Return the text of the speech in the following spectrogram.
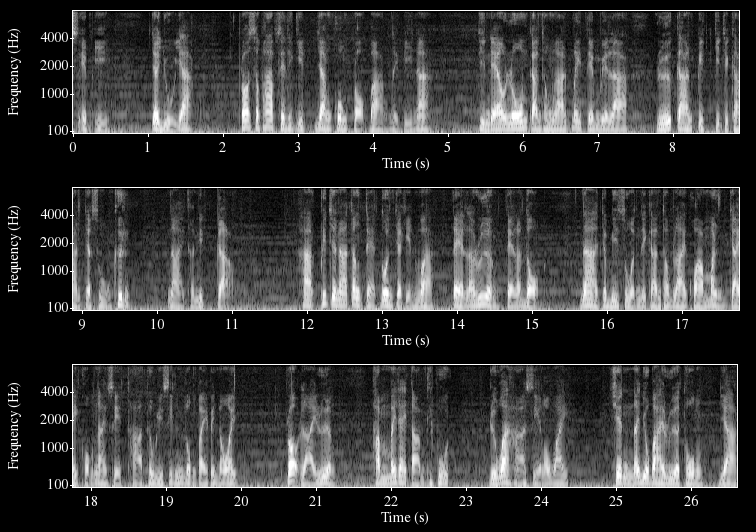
SME จะอยู่ยาก เพราะสภาพเศรษฐกิจยังคงเปราะบางในปีหน้า ที่แนวโน้มการทำงานไม่เต็มเวลา หรือการปิดกิจการจะสูงขึ้น นายธนิตกล่าว หากพิจารณาตั้งแต่ต้นจะเห็นว่าแต่ละเรื่องแต่ละดอก น่าจะมีส่วนในการทำลายความมั่นใจของนายเศรษฐาทวีสินลงไปไม่น้อย เพราะหลายเรื่องทำไม่ได้ตามที่พูด หรือว่าหาเสียงเอาไว้ เช่น นโยบายเรือธงอย่าง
